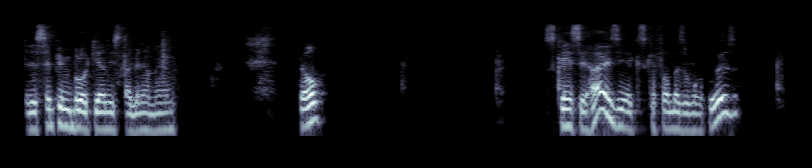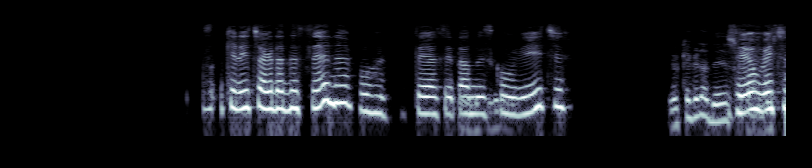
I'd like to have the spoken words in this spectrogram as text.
Ele sempre me bloqueia no Instagram mesmo. Então, você quer encerrar, Izinha? Você quer falar mais alguma coisa? Queria te agradecer, né, por ter aceitado esse convite. Eu que agradeço. Realmente,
